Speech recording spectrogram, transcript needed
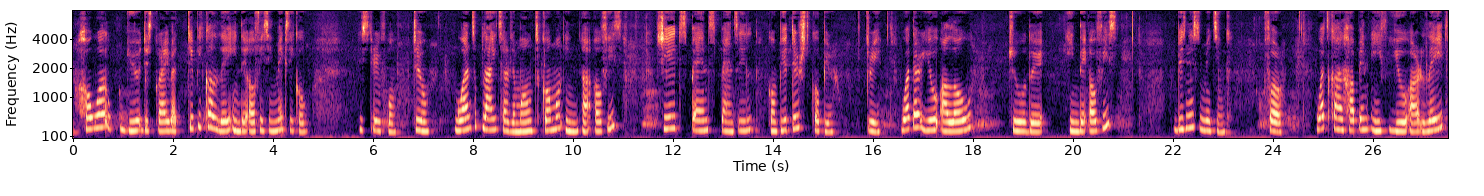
How would you describe a typical day in the office in Mexico? Stressful. 2. What supplies are the most common in an office? Sheets, pens, pencil, computers, copier. 3. What are you allowed to do in the office? Business meeting. 4. What can happen if you are late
